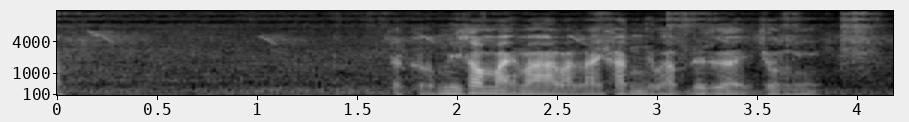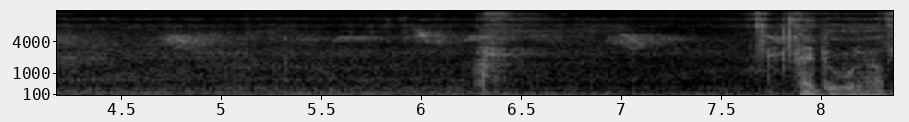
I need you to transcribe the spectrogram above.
ครับ แต่ก็มีเข้าใหม่มาหลายๆคันอยู่ครับเรื่อยๆช่วงนี้ ให้ดูนะครับ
